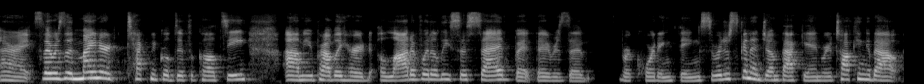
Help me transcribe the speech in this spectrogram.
All right. So there was a minor technical difficulty. Um, you probably heard a lot of what Elisa said, but there was a recording thing. So we're just going to jump back in. We're talking about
